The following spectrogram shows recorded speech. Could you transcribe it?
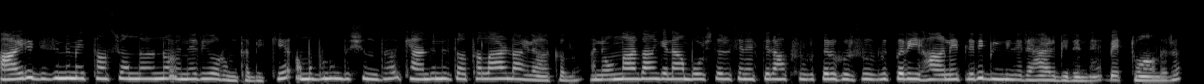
aile dizimi meditasyonlarını öneriyorum tabii ki ama bunun dışında kendinizde atalarla alakalı, hani, onlardan gelen borçları, senetleri, haksızlıkları, hırsızlıkları, ihanetleri, büyüleri her birini, bedduaları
